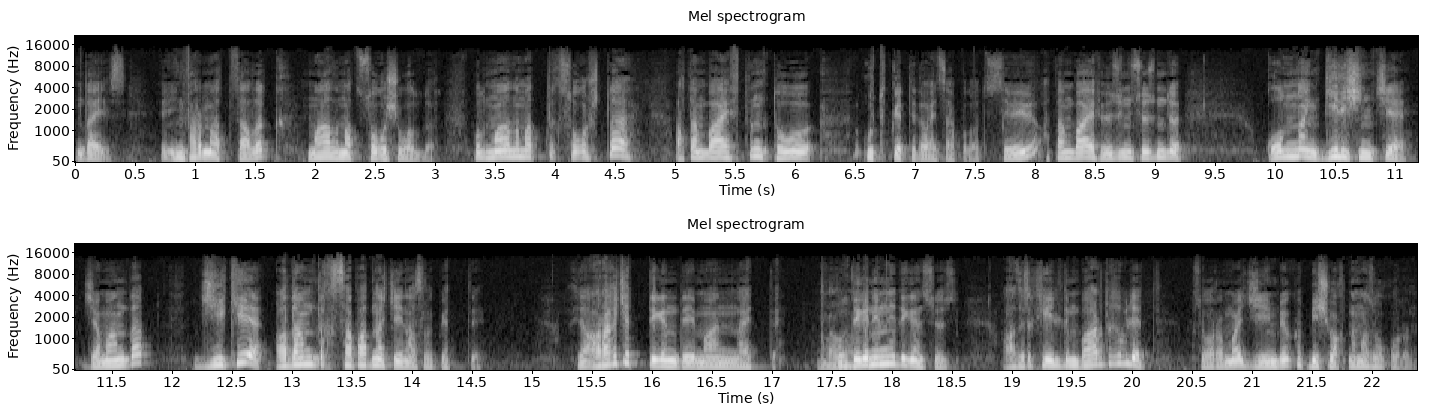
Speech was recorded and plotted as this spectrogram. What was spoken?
мындай информациялык маалымат согушу болду. Бул маалыматтык согушта атамбаевдин тобу утуп кетти деп айтсак болот. Себеби атамбаев өзүнүн сөзүндө колунан келишинче жамандап жеке адамдык сапатына чейин асылып кетти. Арак ичет дегендей маанини айтты. Бул деген эмне деген сөз? Азыркы элдин баардыгы билет. Сооронбай жээнбеков беш убакыт намаз окурун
